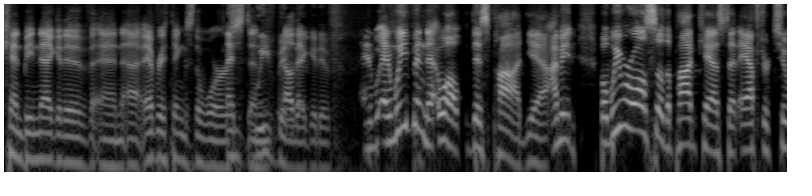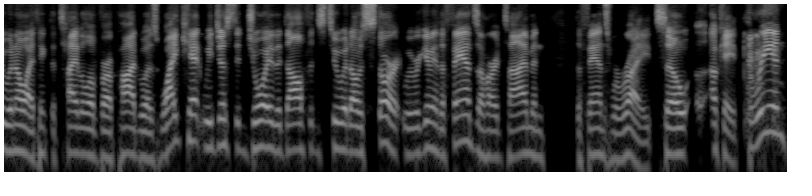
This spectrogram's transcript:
can be negative and uh, everything's the worst. And we've been you know, negative. and, and we've been well this pod yeah i mean but we were also the podcast that after 2 and 0 i think the title of our pod was why can't we just enjoy the dolphins 2 and 0 start we were giving the fans a hard time and the fans were right so uh, okay 3 and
